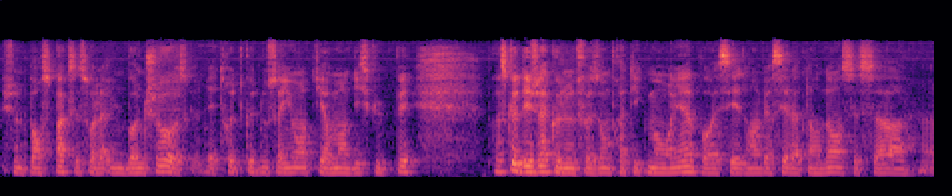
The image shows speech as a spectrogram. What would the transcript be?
je ne, pense pas que ce soit une bonne chose d'être que nous soyons entièrement disculpés. Parce que déjà que nous ne faisons pratiquement rien pour essayer de renverser la tendance, ça, euh,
